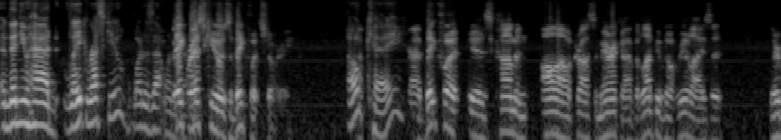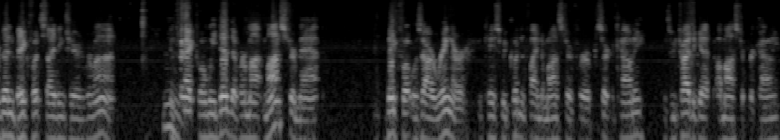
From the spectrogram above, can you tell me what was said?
And then you had Lake Rescue. What is that one? Lake about? Rescue is a Bigfoot story. Okay. Uh, Bigfoot is common all across America, but a lot of people don't realize that there have been Bigfoot sightings here in Vermont. In Hmm. fact, when we did the Vermont monster map, Bigfoot was our ringer in case we couldn't find a monster for a certain county, because we tried to get a monster per county.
